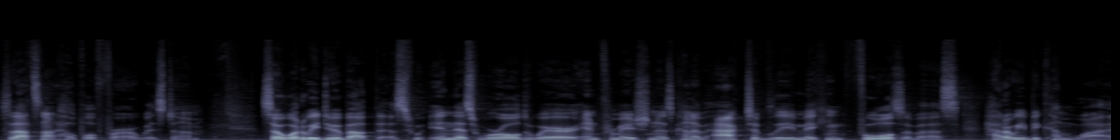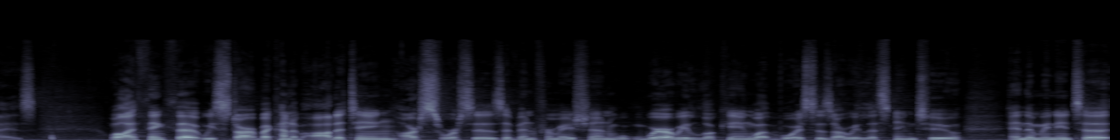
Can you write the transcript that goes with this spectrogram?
So that's not helpful for our wisdom. So, what do we do about this? In this world where information is kind of actively making fools of us, how do we become wise? Well, I think that we start by kind of auditing our sources of information. Where are we looking? What voices are we listening to? And then we need to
